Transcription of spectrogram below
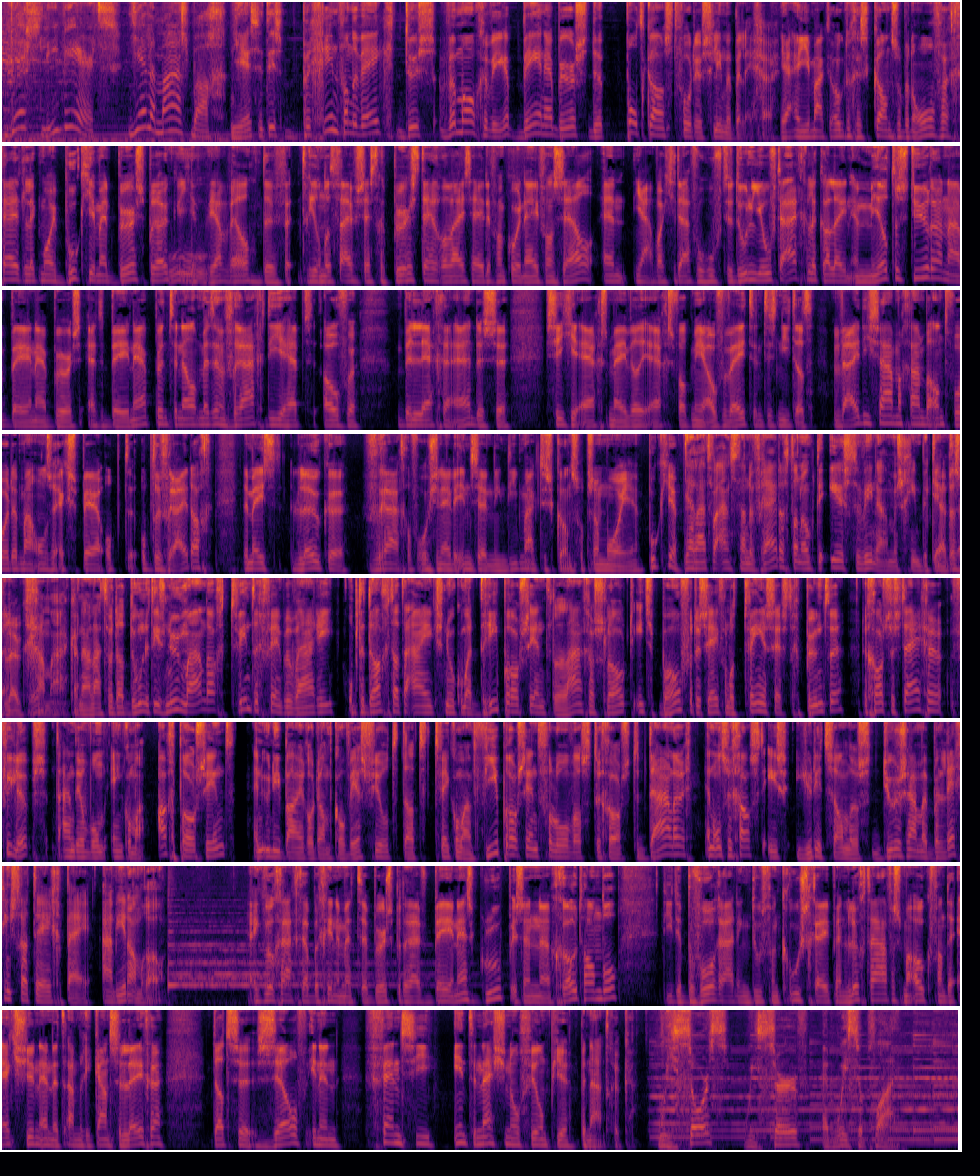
Wesley Weert, Jelle Maasbach. Yes, het is begin van de week, dus we mogen weer. BNR Beurs, de podcast voor de slimme belegger. Ja, en je maakt ook nog eens kans op een onvergetelijk mooi boekje met beurspreuken. Jawel, de 365 beurstegelwijsheden van Corné van Zijl. En ja, wat je daarvoor hoeft te doen, je hoeft eigenlijk alleen een mail te sturen naar bnrbeurs.bnr.nl met een vraag die je hebt over beleggen. Hè? Dus uh, zit je ergens mee, wil je ergens wat meer over weten? het is niet dat wij die samen gaan beantwoorden, maar onze expert op de, op de vrijdag. De meest leuke vraag of originele inzending, die maakt dus kans op zo'n mooi boekje. Ja, laten we aanstaande vrijdag dan ook de eerste winnaar misschien bekend ja, dat is leuk, gaan maken. Nou, laten we dat doen. Het is nu maandag 20 februari. Op de dag dat de AX 0,3% lager sloot, iets boven de 762 punten. De grootste stijger, Philips. Het aandeel won 1,8%. En Unibail Rodamco Westfield, dat 2,4% verloor, was de grootste daler. En onze gast is Judith Sanders, duurzame beleggingsstratege bij ABN AMRO. Ik wil graag eh, beginnen met het beursbedrijf BNS Group. is een eh, groothandel die de bevoorrading doet van cruiseschepen en luchthavens, maar ook van de Action en het Amerikaanse leger. Dat ze zelf in een fancy international filmpje benadrukken. We source, we serve and we supply.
